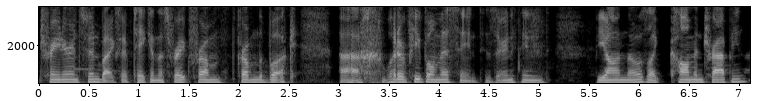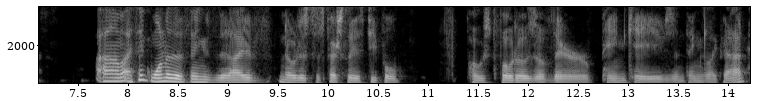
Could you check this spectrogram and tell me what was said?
trainer and spin bikes? I've taken this right from from the book. Uh, what are people missing? Is there anything beyond those, like common trappings? Um, I think one of the things that I've noticed, especially as people post photos of their pain caves and things like that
